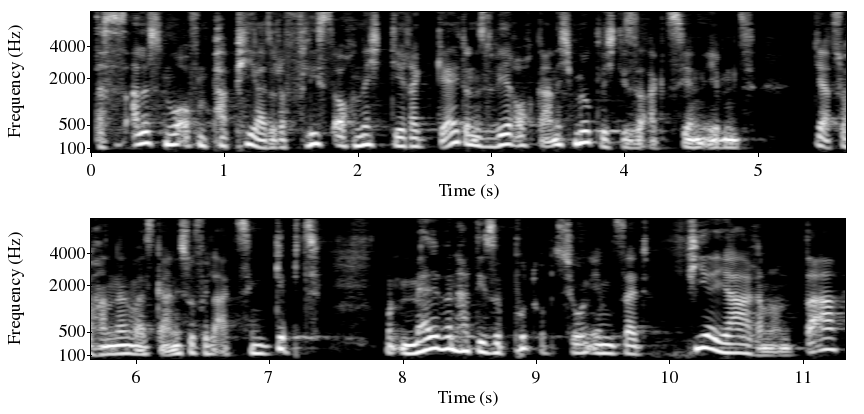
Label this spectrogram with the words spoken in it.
das ist alles nur auf dem Papier. Also da fließt auch nicht direkt Geld und es wäre auch gar nicht möglich, diese Aktien eben ja, zu handeln, weil es gar nicht so viele Aktien gibt. Und Melvin hat diese Put-Option eben seit vier Jahren. Und da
